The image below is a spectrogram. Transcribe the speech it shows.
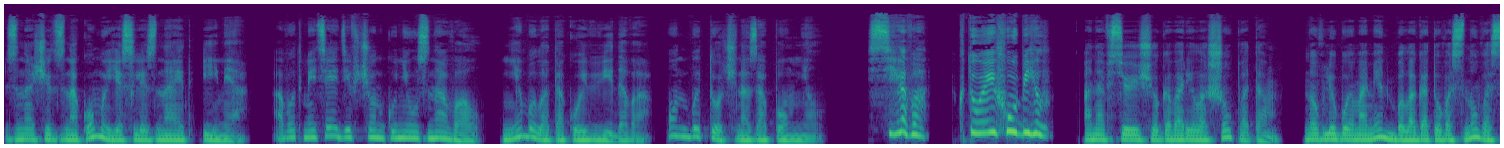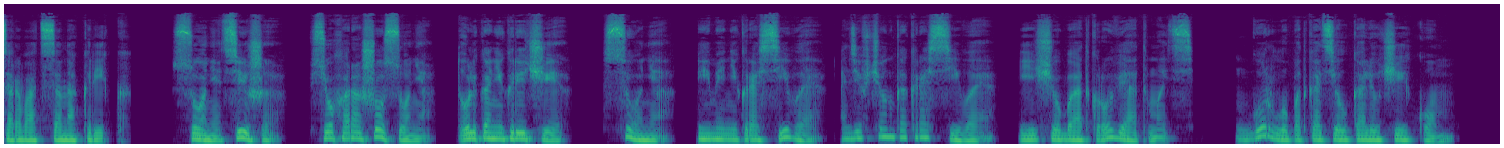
Значит, знакомый, если знает имя. А вот Митяй девчонку не узнавал. Не было такой Видова. Он бы точно запомнил. «Сева! Кто их убил?» Она все еще говорила шепотом, но в любой момент была готова снова сорваться на крик. «Соня, тише! Все хорошо, Соня. Только не кричи!» «Соня. Имя некрасивое, а девчонка красивая. Еще бы от крови отмыть». К горлу подкатил колючий ком.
